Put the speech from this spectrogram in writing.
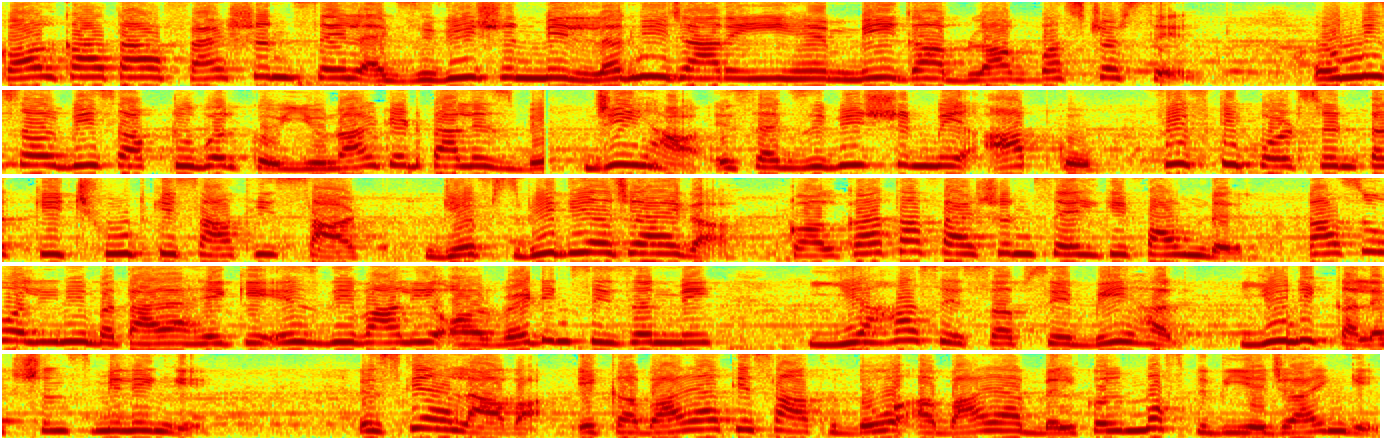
कोलकाता फ़ैशन सेल एग्जीबिशन में लगने जा रही है मेगा ब्लॉकबस्टर सेल। 19 और 20 अक्टूबर को यूनाइटेड पैलेस में जी हाँ इस एग्जीबिशन में आपको 50 परसेंट तक की छूट के साथ ही 60 गिफ्ट्स भी दिया जाएगा। कोलकाता फ़ैशन सेल के फाउंडर कासू अली ने बताया है कि इस दिवाली और वेडिंग सीज़न में यहाँ से सबसे बेहद यूनिक कलेक्शंस मिलेंगे। इसके अलावा एक अबाया के साथ दो अबाया बिल्कुल मुफ़्त दिए जाएँगे।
